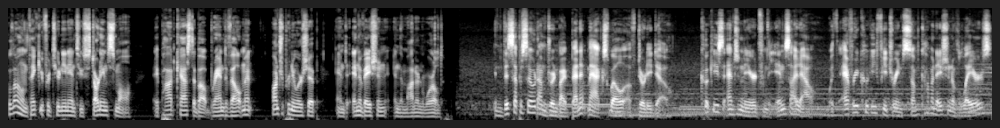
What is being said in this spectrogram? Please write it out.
Hello, and thank you for tuning in to Starting Small, a podcast about brand development, entrepreneurship, and innovation in the modern world. In this episode, I'm joined by Bennett Maxwell of Dirty Dough. Cookies engineered from the inside out, with every cookie featuring some combination of layers,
